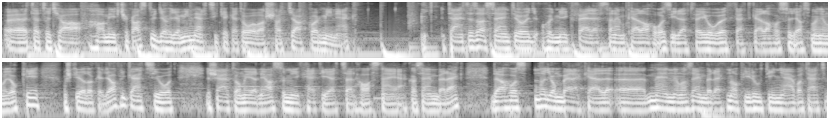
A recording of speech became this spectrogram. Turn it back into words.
Tehát, hogyha ha még csak azt tudja, hogy a minden cikkeket olvashatja, akkor minek? Tehát ez azt jelenti, hogy, hogy még fejlesztenem kell ahhoz, illetve jó ötlet kell ahhoz, hogy azt mondjam, hogy oké, okay, most kiadok egy applikációt, és el tudom érni azt, hogy még heti egyszer használják az emberek, de ahhoz nagyon bele kell mennem az emberek napi rutinjába, tehát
